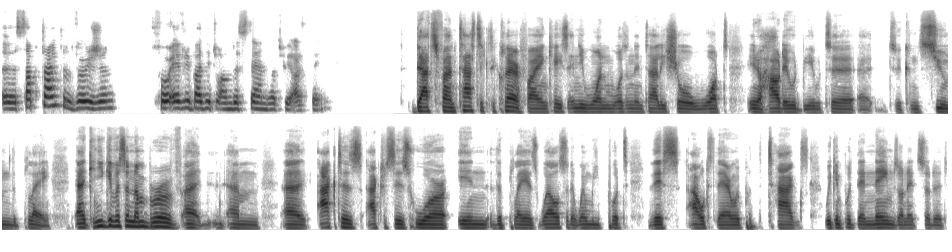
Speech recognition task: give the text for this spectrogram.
a subtitle version for everybody to understand what we are saying that's fantastic to clarify in case anyone wasn't entirely sure what you know how they would be able to uh, to consume the play. Uh, can you give us a number of uh, um, uh, actors actresses who are in the play as well so that when we put this out there and we put the tags we can put their names on it so that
